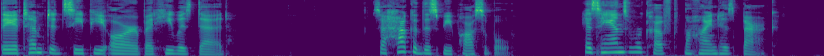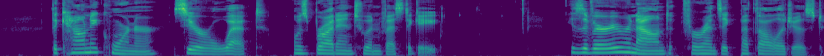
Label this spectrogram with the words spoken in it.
They attempted CPR, but he was dead. So, how could this be possible? His hands were cuffed behind his back. The county coroner, Cyril Wecht, was brought in to investigate. He's a very renowned forensic pathologist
